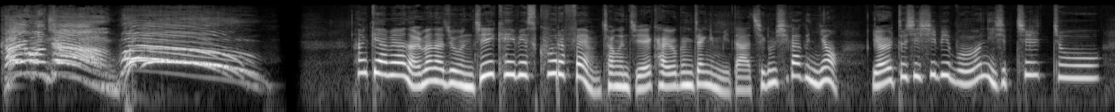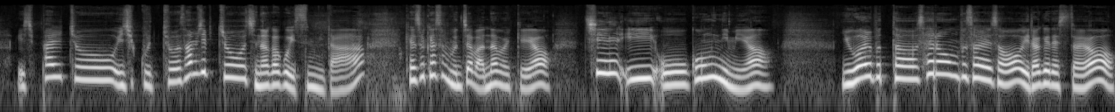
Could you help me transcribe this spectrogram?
가요광장 함께하면 얼마나 좋은지 KBS 쿨 FM 정은지의 가요광장입니다. 지금 시각은요 12시 12분 27초 28초, 29초, 30초 지나가고 있습니다. 계속해서 문자 만나볼게요. 7250님이요. 6월부터 새로운 부서에서 일하게 됐어요.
